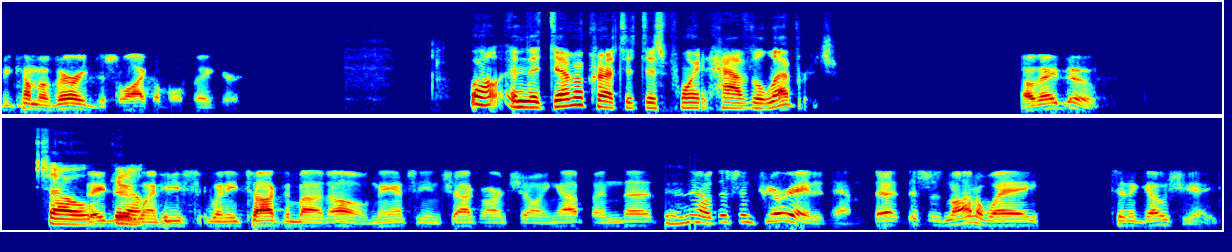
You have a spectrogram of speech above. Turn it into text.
become a very dislikable figure. Well, and the Democrats at this point have the leverage. Oh, they do. So they do you know, when he's when he talked about oh Nancy and Chuck aren't showing up and uh, you know this infuriated him. This is not a way to negotiate.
